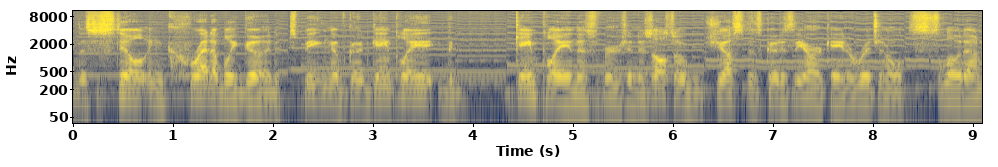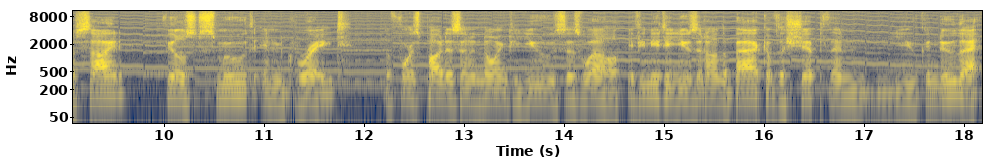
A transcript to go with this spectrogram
this is still incredibly good. Speaking of good gameplay, the gameplay in this version is also just as good as the arcade original. Slowdown aside, feels smooth and great. The force pod isn't annoying to use as well. If you need to use it on the back of the ship, then you can do that.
